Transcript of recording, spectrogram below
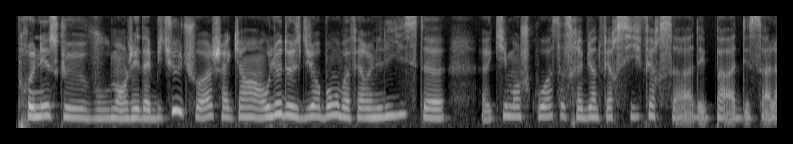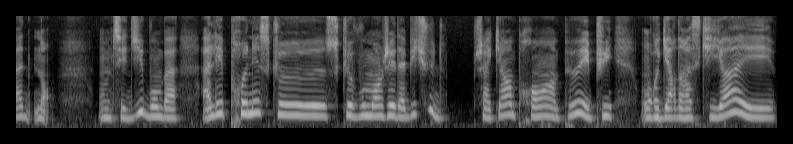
prenez ce que vous mangez d'habitude tu vois chacun au lieu de se dire bon on va faire une liste euh, qui mange quoi ça serait bien de faire ci faire ça des pâtes des salades non on s'est dit bon bah allez prenez ce que ce que vous mangez d'habitude chacun prend un peu et puis on regardera ce qu'il y a et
